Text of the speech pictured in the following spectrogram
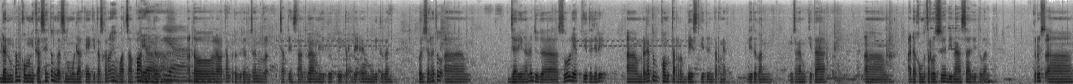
dan kan komunikasinya tuh nggak semudah kayak kita sekarang ya WhatsAppan gitu Iya. atau lewat apa tuh kita misalkan chat Instagram gitu Twitter DM gitu kan kalau di sana tuh um, jaringannya juga sulit gitu. Jadi um, mereka tuh komputer based gitu internet gitu kan. Misalkan kita um, ada komputer khususnya di NASA gitu kan. Terus uh,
